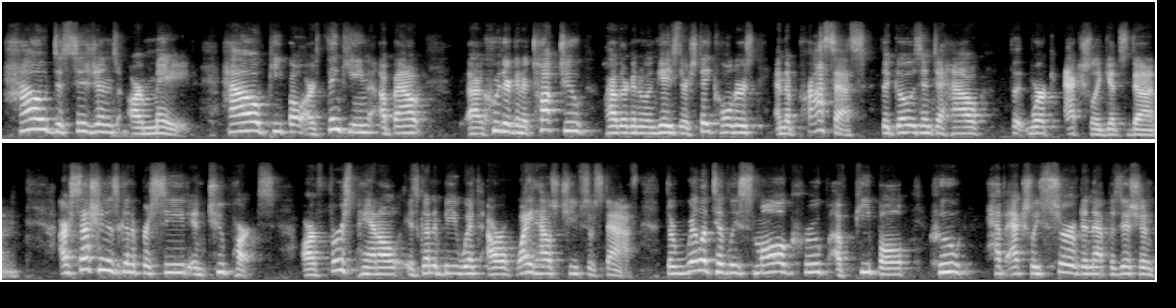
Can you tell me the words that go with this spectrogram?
how decisions are made, how people are thinking about uh, who they're going to talk to, how they're going to engage their stakeholders, and the process that goes into how the work actually gets done. Our session is going to proceed in two parts. Our first panel is going to be with our White House Chiefs of Staff, the relatively small group of people who have actually served in that position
